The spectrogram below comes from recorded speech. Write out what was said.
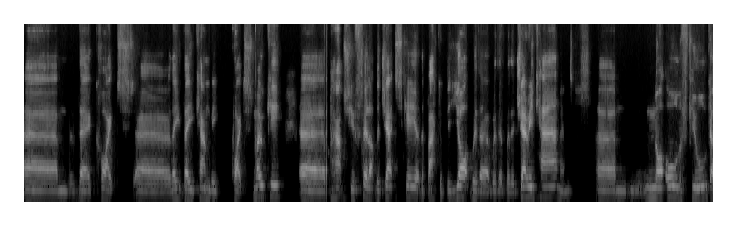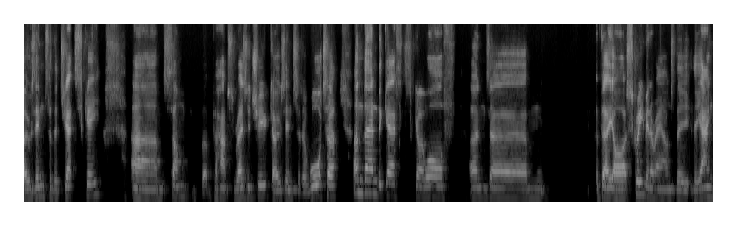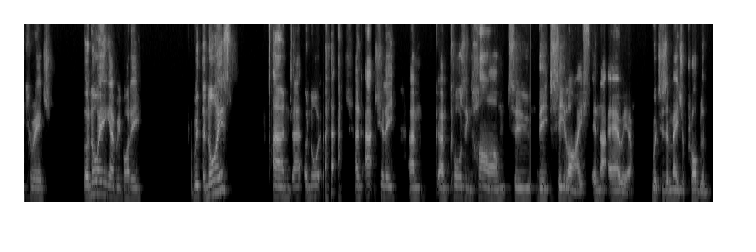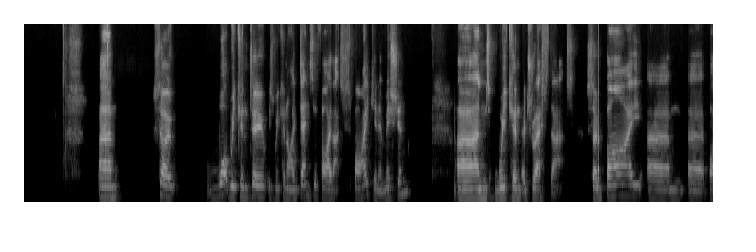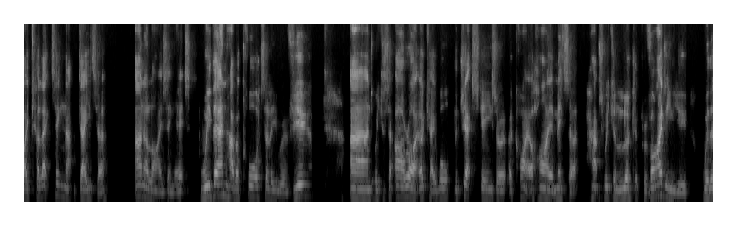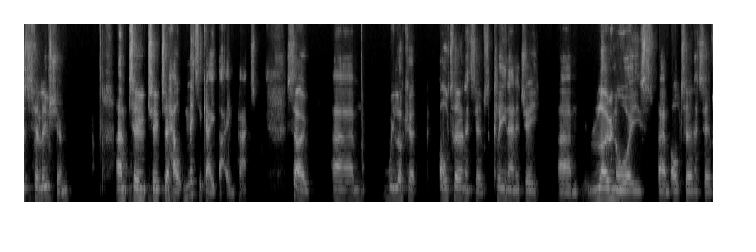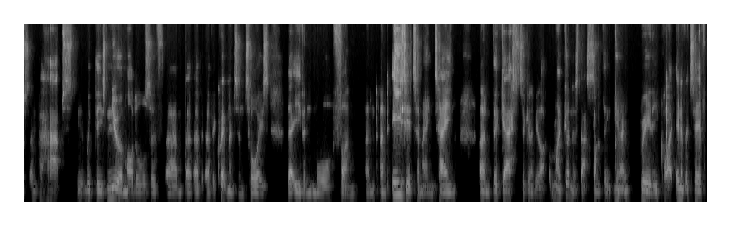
um, they're quite uh, they they can be quite smoky. Uh, perhaps you fill up the jet ski at the back of the yacht with a with a with a jerry can, and um, not all the fuel goes into the jet ski. Um, some perhaps residue goes into the water, and then the guests go off and um, they are screaming around the, the anchorage, annoying everybody with the noise and uh, annoy- and actually um, um, causing harm to the sea life in that area, which is a major problem. Um, so what we can do is we can identify that spike in emission and we can address that. So by, um, uh, by collecting that data, analyzing it, we then have a quarterly review and we can say, oh, right, okay, well, the jet skis are, are quite a high emitter. Perhaps we can look at providing you with a solution um, to, to, to help mitigate that impact. So um, we look at alternatives, clean energy, um, low noise um, alternatives, and perhaps with these newer models of, um, of, of, equipment and toys, they're even more fun and, and easier to maintain. And the guests are going to be like, oh my goodness, that's something, you know, really quite innovative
